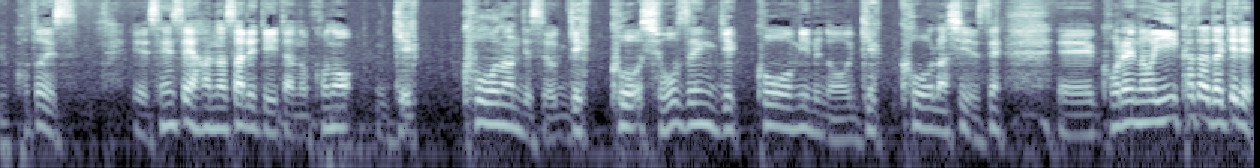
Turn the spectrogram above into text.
うことです。えー、先生話されていたの、この月光なんですよ。月光。正前月光を見るのを月光らしいですね。えー、これの言い方だけで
